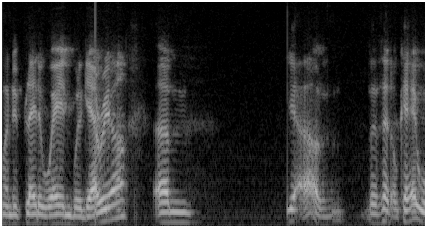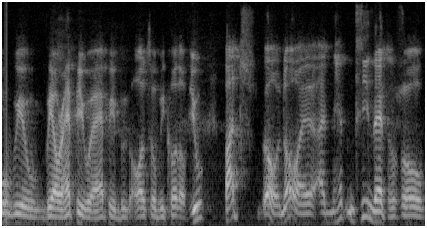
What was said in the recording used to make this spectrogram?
when we played away in Bulgaria. Um, yeah, they said, okay, well, we we are happy. We're happy also because of you. But oh no, I, I haven't seen that. So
